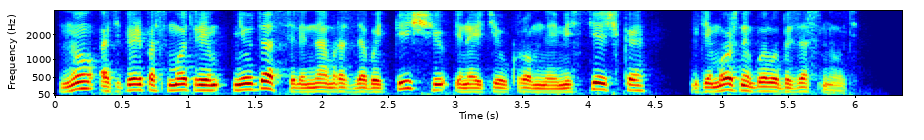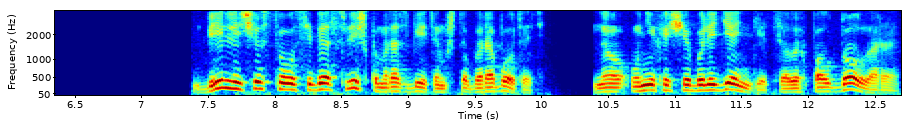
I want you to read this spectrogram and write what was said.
Ну, а теперь посмотрим, не удастся ли нам раздобыть пищу и найти укромное местечко, где можно было бы заснуть. Билли чувствовал себя слишком разбитым, чтобы работать, но у них еще были деньги, целых полдоллара,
